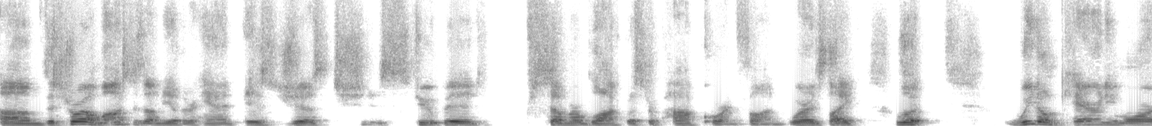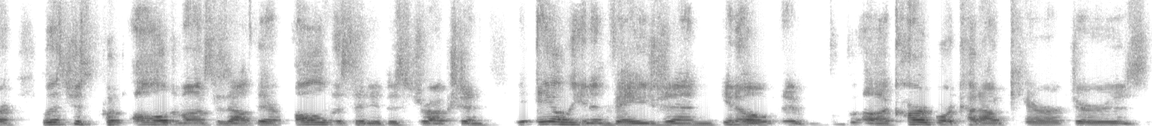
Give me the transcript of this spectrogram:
Um, destroy all monsters on the other hand is just stupid summer blockbuster popcorn fun where it's like look we don't care anymore. Let's just put all the monsters out there, all the city destruction, alien invasion, you know, uh, cardboard cutout characters,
